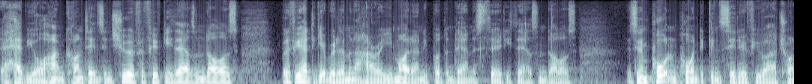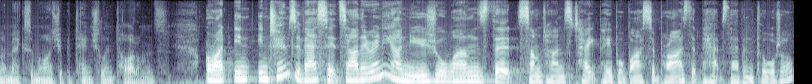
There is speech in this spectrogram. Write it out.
have your home contents insured for $50,000, but if you had to get rid of them in a hurry, you might only put them down as $30,000. It's an important point to consider if you are trying to maximise your potential entitlements. All right, in, in terms of assets, are there any unusual ones that sometimes take people by surprise that perhaps they haven't thought of?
